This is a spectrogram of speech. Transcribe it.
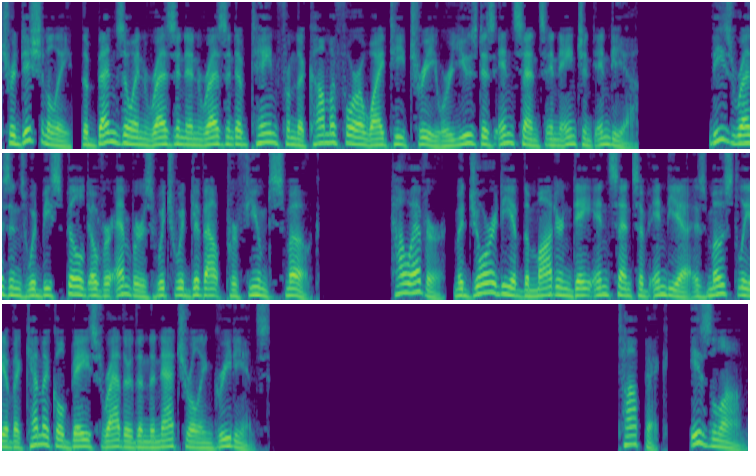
Traditionally, the benzoin resin and resin obtained from the Commiphora wightii tree were used as incense in ancient India. These resins would be spilled over embers which would give out perfumed smoke. However, majority of the modern-day incense of India is mostly of a chemical base rather than the natural ingredients. Islam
